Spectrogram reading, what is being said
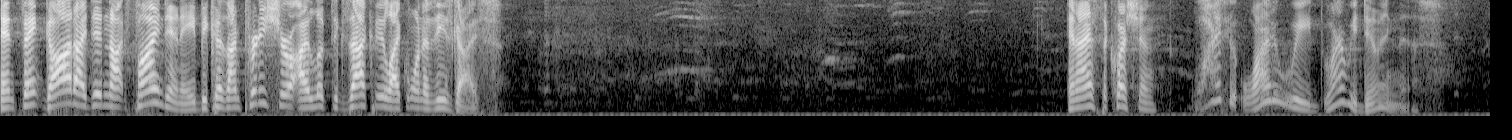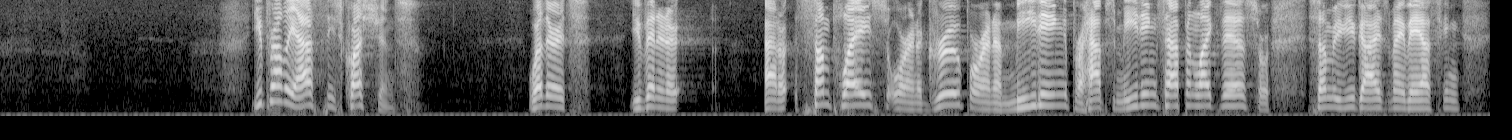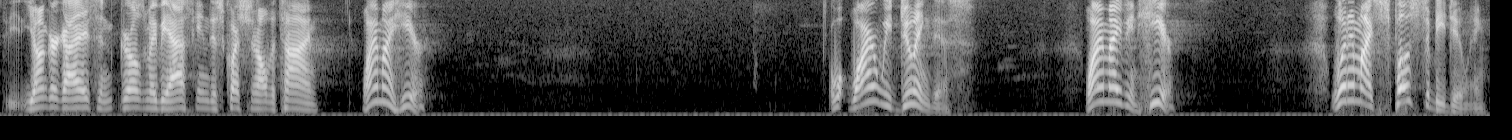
And thank God I did not find any because I'm pretty sure I looked exactly like one of these guys. And I asked the question, why do, why do we why are we doing this? You probably ask these questions. Whether it's you've been a at a, some place or in a group or in a meeting, perhaps meetings happen like this, or some of you guys may be asking, younger guys and girls may be asking this question all the time Why am I here? Why are we doing this? Why am I even here? What am I supposed to be doing?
